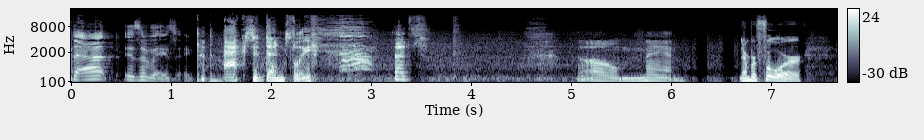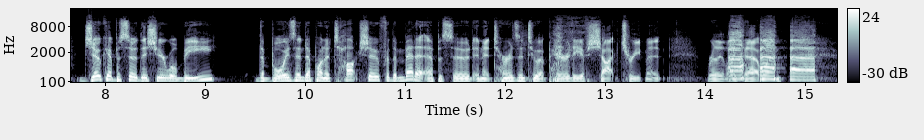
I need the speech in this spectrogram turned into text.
That is amazing. Accidentally. That's. Oh man. Number four, joke episode this year will be the boys end up on a talk show for the meta episode and it turns into a parody of shock treatment. Really like that one.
